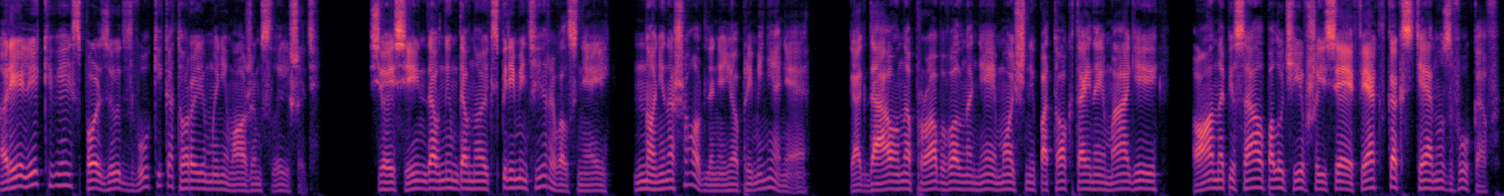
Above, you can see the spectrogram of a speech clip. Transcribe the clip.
Реликвия использует звуки, которые мы не можем слышать. Сюэсинь давным-давно экспериментировал с ней, но не нашел для нее применения. Когда он опробовал на ней мощный поток тайной магии, он описал получившийся эффект как стену звуков,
